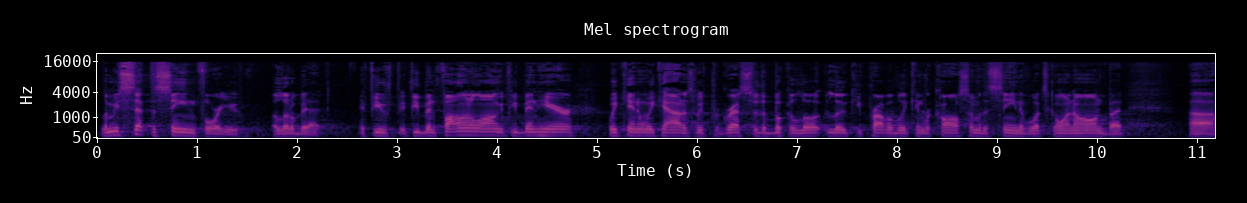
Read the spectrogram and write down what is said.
Let me set the scene for you a little bit. If you've, if you've been following along, if you've been here week in and week out as we progress through the book of Luke, you probably can recall some of the scene of what's going on, but uh,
